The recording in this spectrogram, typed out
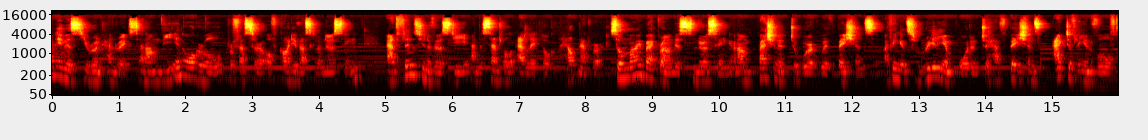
my name is Jeroen Hendriks and I'm the inaugural professor of cardiovascular nursing at Flinders University and the Central Adelaide Local Health Network. So my background is nursing and I'm passionate to work with patients. I think it's really important to have patients actively involved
